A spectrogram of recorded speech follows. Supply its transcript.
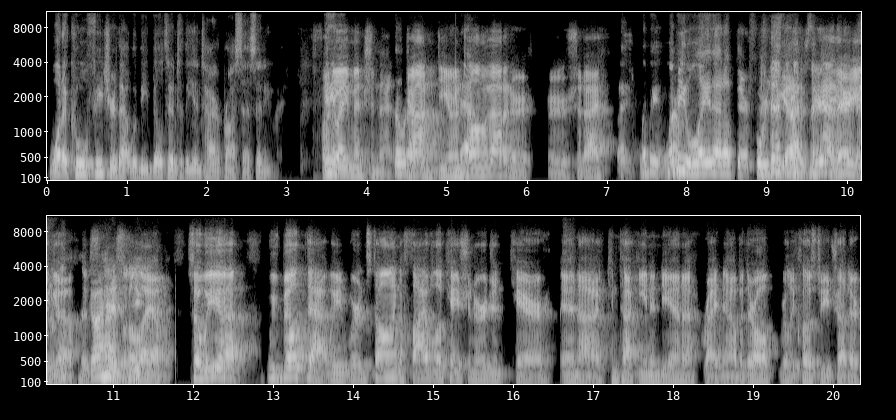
What a cool feature that would be built into the entire process anyway. Funny anyway, you mentioned that. John, do you want to yeah. tell them about it or? Or should I? Let me let me lay that up there for you guys. yeah, there you go. That's go ahead. Nice little layup. So we uh we've built that. We we're installing a five location urgent care in uh, Kentucky and Indiana right now, but they're all really close to each other.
